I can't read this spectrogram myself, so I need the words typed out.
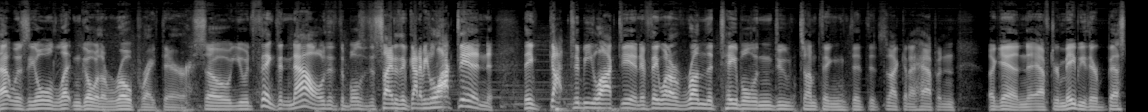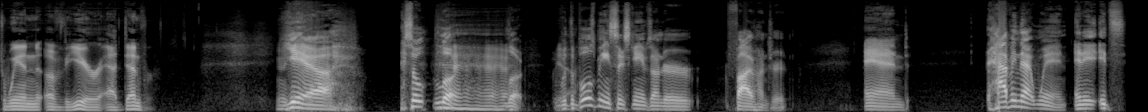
that was the old letting go of the rope right there. So you would think that now that the Bulls decided they've got to be locked in, they've got to be locked in if they want to run the table and do something that that's not going to happen again after maybe their best win of the year at Denver. Yeah. So look, look, with the Bulls being six games under 500 and having that win, and it, it's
